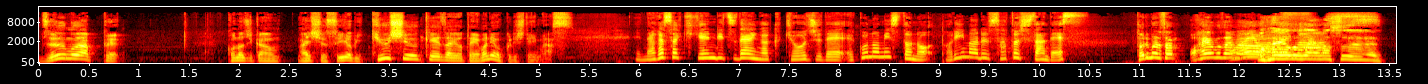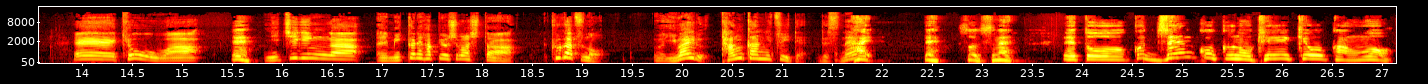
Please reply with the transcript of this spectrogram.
ズームアップ。この時間、毎週水曜日、九州経済をテーマにお送りしています。長崎県立大学教授でエコノミストの鳥丸聡さんです。鳥丸さん、おはようございます。おおはようございます。えー、今日は、え日銀がえー3日に発表しました、9月の、いわゆる短観についてですね。え、はい。え、そうですね。えっと、これ全国の景況感を、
